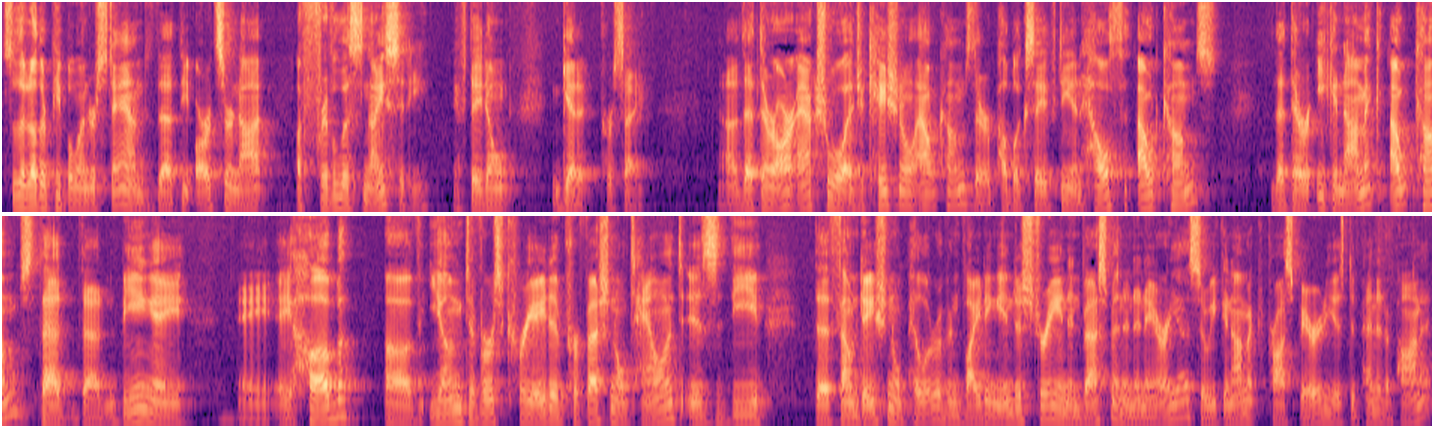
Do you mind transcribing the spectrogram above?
so that other people understand that the arts are not a frivolous nicety if they don't get it per se. Uh, that there are actual educational outcomes, there are public safety and health outcomes, that there are economic outcomes, that, that being a, a, a hub of young, diverse, creative, professional talent is the, the foundational pillar of inviting industry and investment in an area, so economic prosperity is dependent upon it.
